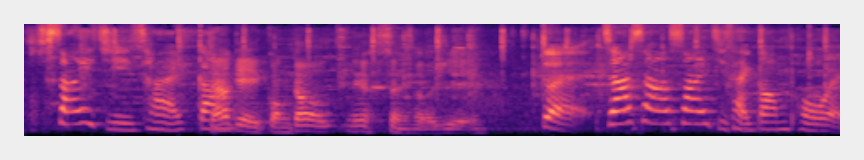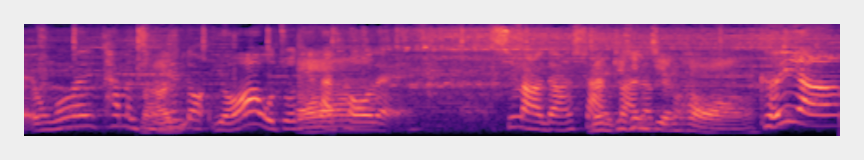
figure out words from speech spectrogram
上一集才刚。要给广告那个审核是？对，加上上一集才刚 po 哎，我们会他们前面都有啊，我昨天才 po 的，起码等下礼拜。你就先剪好啊。可以啊，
